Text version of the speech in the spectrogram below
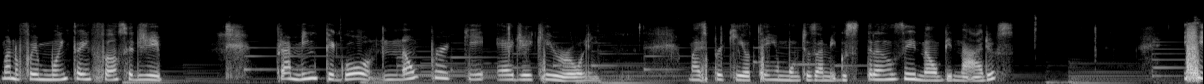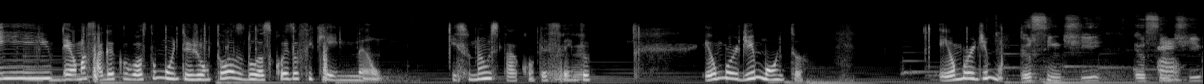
Mano, foi muita infância de. Pra mim, pegou não porque é a J.K. Rowling, mas porque eu tenho muitos amigos trans e não binários. E é uma saga que eu gosto muito. E juntou as duas coisas, eu fiquei, não. Isso não está acontecendo. Eu mordi muito. Eu mordi muito. Eu senti, eu senti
